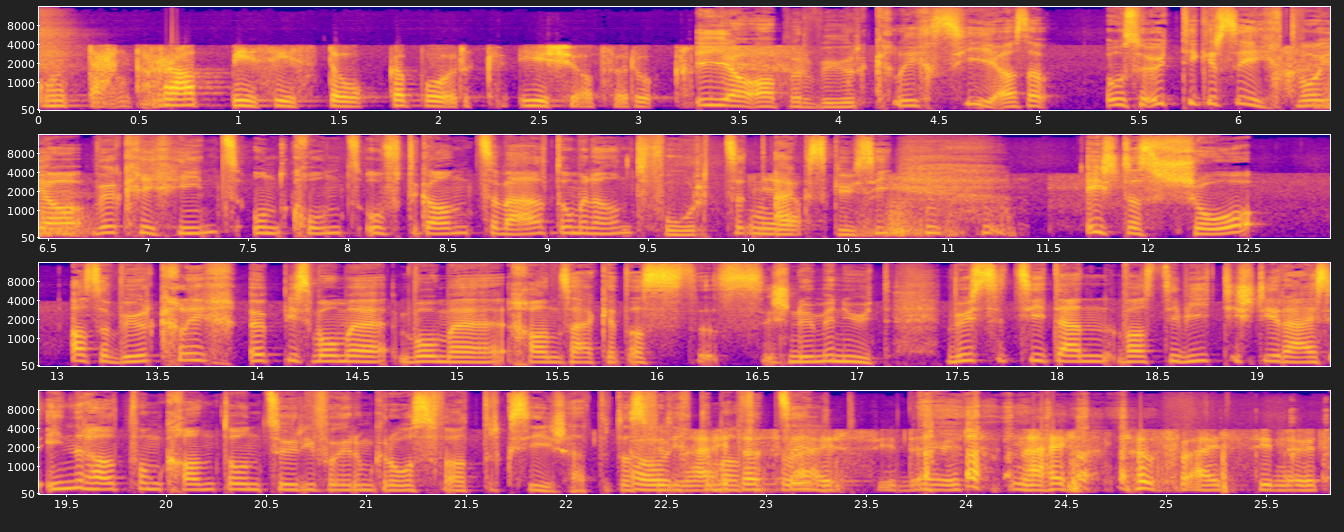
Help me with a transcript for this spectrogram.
und dann gerade bis ins Dockenburg. Ist ja verrückt. Ja, aber wirklich sie. Also aus heutiger Sicht, wo ja wirklich Hinz und Kunz auf der ganzen Welt umeinander furzen, Ja. excuse, ist das schon also wirklich etwas, wo man, wo man kann sagen, das, das ist nicht mehr nichts. Wissen Sie dann, was die weiteste Reise innerhalb vom Kanton Zürich von Ihrem Großvater war? Hat er das oh vielleicht nein, einmal das erzählt? weiß sie nicht. nein, das weiß sie nicht.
